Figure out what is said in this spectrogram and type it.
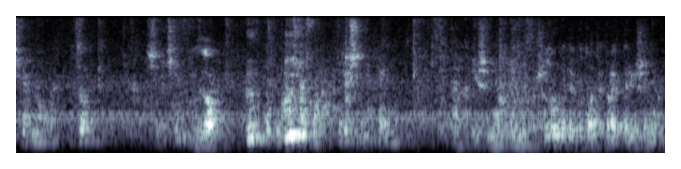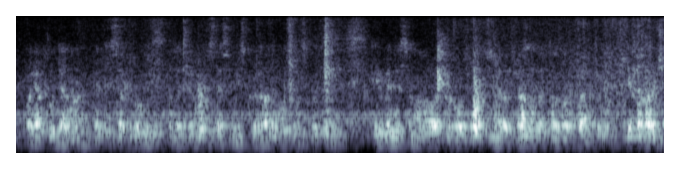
Чорнова. За. Шевченко. За. Одна за. Рішення прийнято. Так, рішення прийнято. Шановні депутати, проект рішення порядку денного 52-ї позачергової сесії міської ради Восьмого скликання, який винесено на ваш розгляд, не розглянули та затвердили. Є бажаючі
